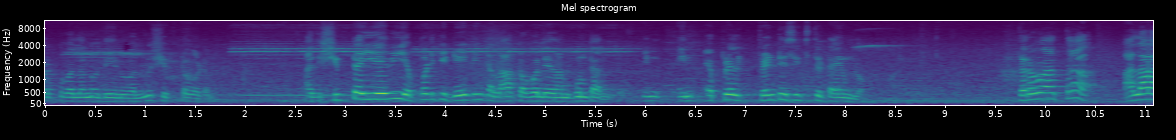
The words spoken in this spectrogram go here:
వర్క్ వల్లనో దేని వల్లనో షిఫ్ట్ అవ్వడం అది షిఫ్ట్ అయ్యేది ఎప్పటికీ డేట్ ఇంకా లాక్ అవ్వలేదు అనుకుంటాను. In in April twenty sixth టైంలో తర్వాత అలా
